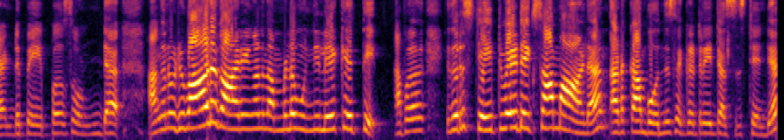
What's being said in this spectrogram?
രണ്ട് പേപ്പേഴ്സ് ഉണ്ട്. അങ്ങനെ ഒരുപാട് കാര്യങ്ങൾ നമ്മുടെ മുന്നിലേക്ക് എത്തി. അപ്പോൾ ഇതൊരു സ്റ്റേറ്റ് വൈഡ് എക്സാം ആണ് നടക്കാൻ പോകുന്ന സെക്രട്ടേറിയറ്റ് അസിസ്റ്റന്റ്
